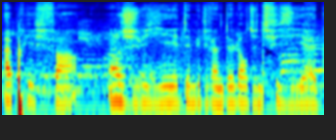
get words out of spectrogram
a pris fin en juillet 2022 lors d'une fusillade.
